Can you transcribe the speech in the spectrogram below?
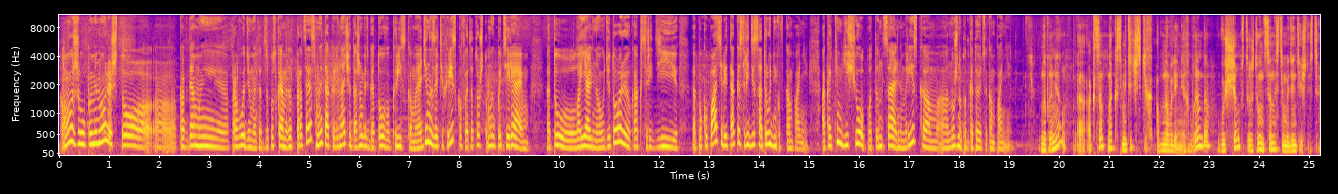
А мы уже упомянули, что э, когда мы проводим этот, запускаем этот процесс, мы так или иначе должны быть готовы к рискам. И один из этих рисков это то, что мы потеряем ту лояльную аудиторию как среди э, покупателей, так и среди сотрудников компании. А каким еще потенциальным риском э, нужно подготовиться компании? Например, акцент на косметических обновлениях бренда в ущерб стержневым ценностям идентичности.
